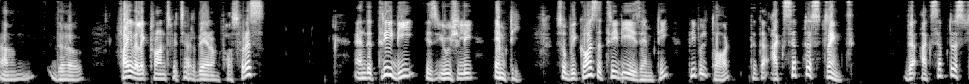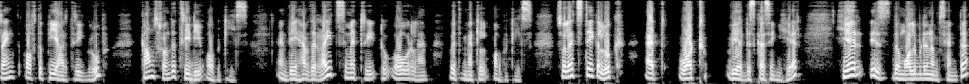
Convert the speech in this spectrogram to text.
um, the 5 electrons which are there on phosphorus. And the 3d is usually empty. So, because the 3d is empty, people thought that the acceptor strength, the acceptor strength of the PR3 group comes from the 3d orbitals. And they have the right symmetry to overlap with metal orbitals. So, let us take a look at what we are discussing here. Here is the molybdenum center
